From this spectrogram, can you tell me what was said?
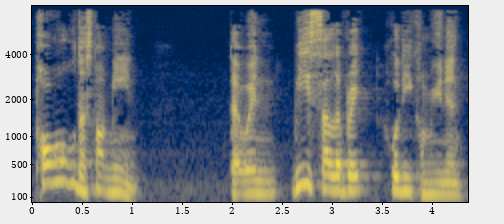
Paul does not mean that when we celebrate Holy Communion,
